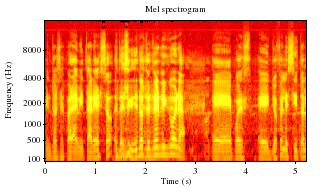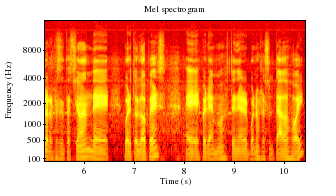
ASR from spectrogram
Entonces, para evitar eso, decidí no tener ninguna. Eh, pues eh, yo felicito la representación de Puerto López. Eh, esperemos tener buenos resultados hoy.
